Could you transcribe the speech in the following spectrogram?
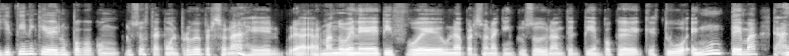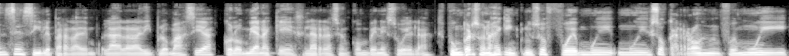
que tiene que ver un poco con, incluso hasta con el propio personaje. Armando Benedetti fue una persona que incluso durante el tiempo que, estuvo en un tema tan sensible para la, la, diplomacia colombiana, que es la relación con Venezuela, fue un personaje que incluso fue muy, muy socarrón, fue muy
